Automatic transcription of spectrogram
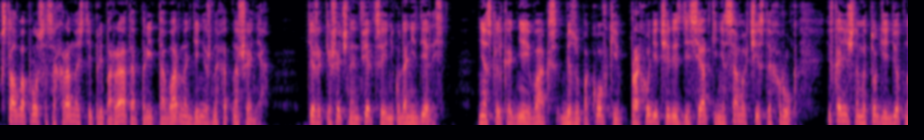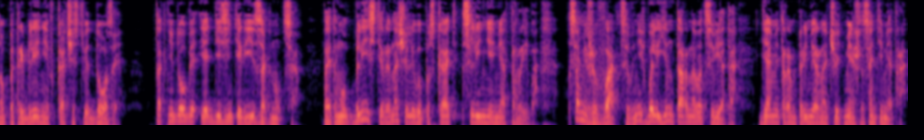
встал вопрос о сохранности препарата при товарно-денежных отношениях. Те же кишечные инфекции никуда не делись. Несколько дней вакс без упаковки проходит через десятки не самых чистых рук и в конечном итоге идет на употребление в качестве дозы. Так недолго и от дизентерии загнуться. Поэтому блистеры начали выпускать с линиями отрыва. Сами же вакцы в них были янтарного цвета, диаметром примерно чуть меньше сантиметра.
